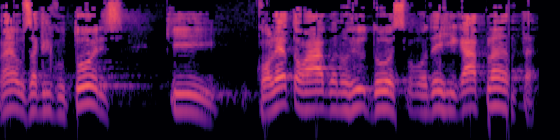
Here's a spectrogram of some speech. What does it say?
é, os agricultores que coletam água no Rio Doce para poder irrigar a planta,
